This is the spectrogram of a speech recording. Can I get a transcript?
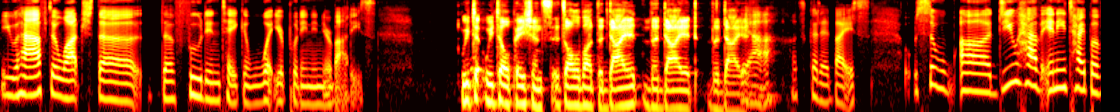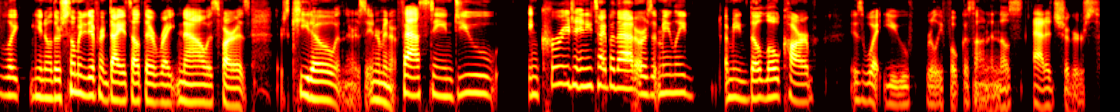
You have to watch the the food intake and what you're putting in your bodies. We, t- we tell patients it's all about the diet, the diet, the diet. Yeah, that's good advice. So, uh, do you have any type of like, you know, there's so many different diets out there right now as far as there's keto and there's intermittent fasting. Do you encourage any type of that or is it mainly, I mean, the low carb is what you really focus on and those added sugars?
